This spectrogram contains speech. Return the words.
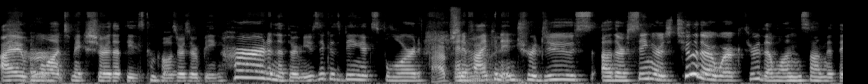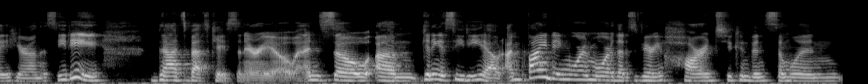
I sure. want to make sure that these composers are being heard and that their music is being explored. Absolutely. And if I can introduce other singers to their work through the one song that they hear on the CD, that's best case scenario. And so, um, getting a CD out, I'm finding more and more that it's very hard to convince someone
